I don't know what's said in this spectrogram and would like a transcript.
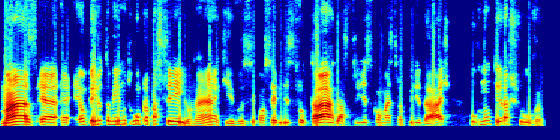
Mas é, é, é um período também muito bom para passeio, né? Que você consegue desfrutar das trilhas com mais tranquilidade por não ter a chuva.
